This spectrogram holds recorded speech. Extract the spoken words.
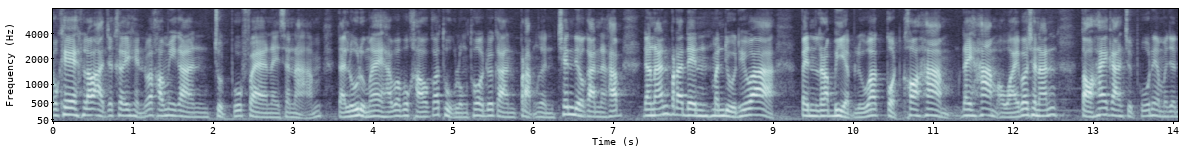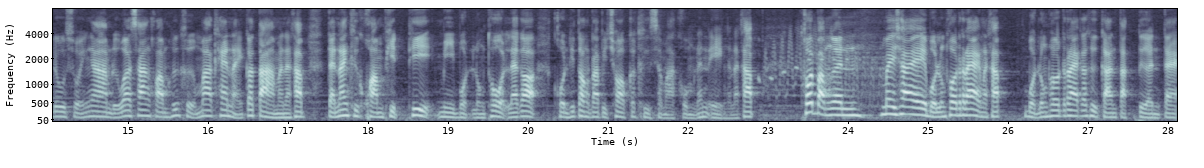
โอเค เราอาจจะเคยเห็นว่าเขามีการจุดพลุแฟร์ในสนาม แต่รู้หรือไม่ครับว่าพวกเขาก็ถูกลงโทษด้วยการปรับเงินเช่นเดียวกันนะครับ ดังนั้นประเด็นมันอยู่ที่ว่าเป็นระเบียบหรือว่ากฎข้อห้ามได้ห้ามเอาไว้ เพราะฉะนั้นต่อให้การจุดพลุเนี่ยมันจะดูสวยงาม หรือว่าสร้างความฮึกเหิมมากแค่ไหนก็ตามนะครับ แต่นั่นคือความผิดที่มีบทลงโทษ และก็คนที่ต้องรับผิดชอบก็คือสมาคมนั่นเองนะครับ โทษปรับเงินไม่ใช่บทลงโทษแรกนะครับ บทลงโทษแรกก็คือการตักเตือน แต่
